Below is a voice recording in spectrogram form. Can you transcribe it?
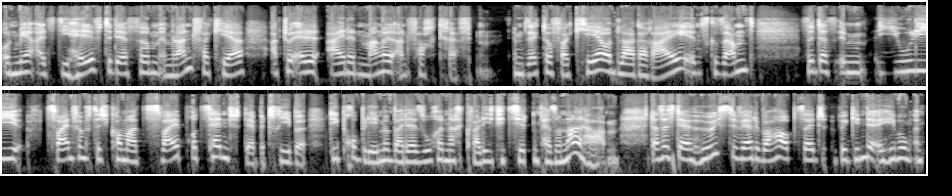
und mehr als die Hälfte der Firmen im Landverkehr aktuell einen Mangel an Fachkräften im Sektor Verkehr und Lagerei. Insgesamt sind das im Juli 52,2 Prozent der Betriebe, die Probleme bei der Suche nach qualifiziertem Personal haben. Das ist der höchste Wert überhaupt seit Beginn der Erhebung in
